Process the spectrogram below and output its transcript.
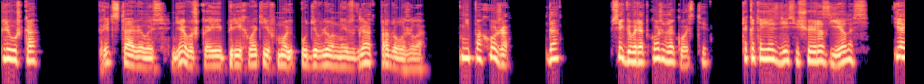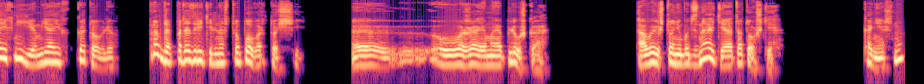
Плюшка», — представилась девушка и, перехватив мой удивленный взгляд, продолжила. «Не похоже, да? Все говорят кожа до кости. Так это я здесь еще и разъелась. Я их не ем, я их готовлю. Правда, подозрительно, что повар тощий. Э, уважаемая Плюшка, а вы что-нибудь знаете о Татошке? Конечно.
